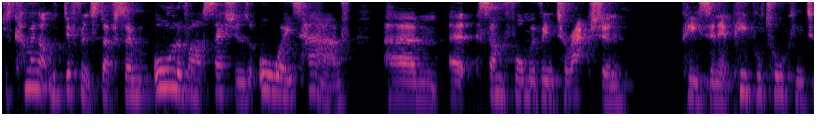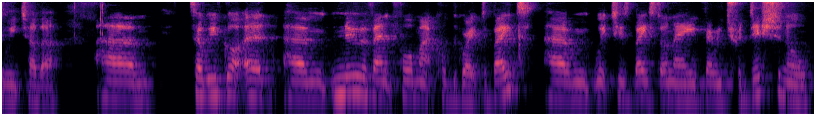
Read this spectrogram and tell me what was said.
just coming up with different stuff. So all of our sessions always have um, a, some form of interaction piece in it, people talking to each other. Um, so we've got a um, new event format called the Great Debate, um, which is based on a very traditional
